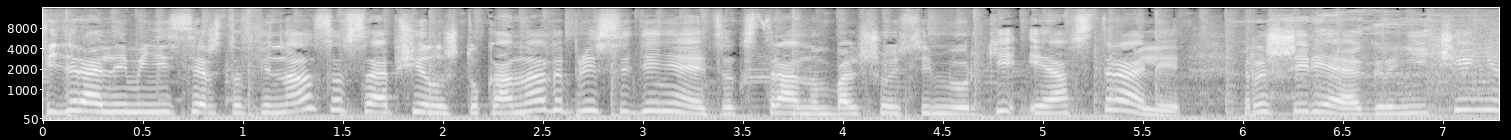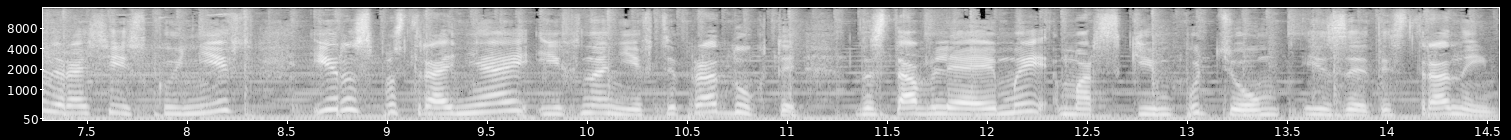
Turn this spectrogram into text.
Федеральное министерство финансов сообщило, что Канада присоединяется к странам Большой Семерки и Австралии, расширяя ограничения на российскую нефть и распространяя их на нефтепродукты, доставляемые морским путем из этой страны.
